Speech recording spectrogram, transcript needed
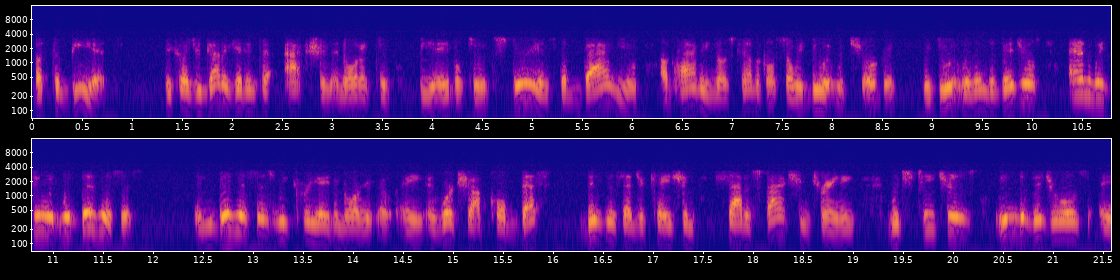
but to be it. Because you've got to get into action in order to be able to experience the value of having those chemicals. So we do it with children, we do it with individuals, and we do it with businesses. In businesses, we create an org- a, a workshop called Best Business Education Satisfaction Training, which teaches individuals eh,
